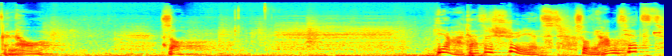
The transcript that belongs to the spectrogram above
Genau. So. Ja, das ist schön jetzt. So, wir haben es jetzt.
